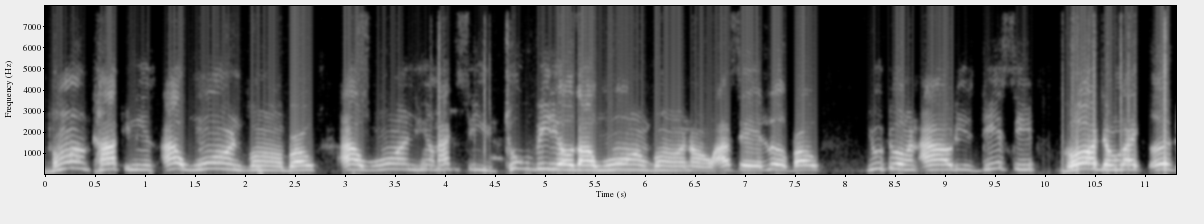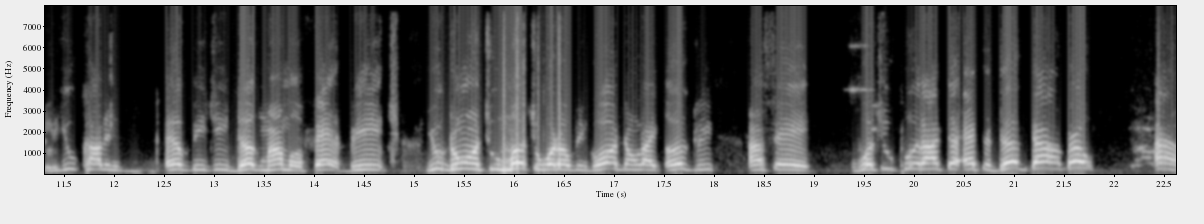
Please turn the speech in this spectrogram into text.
Von cockiness, I warned Von, bro. I warned him. I can see two videos I warned Von on. I said, look, bro, you doing all this dissing. God don't like ugly. You calling FBG Duck Mama a fat bitch. You doing too much or whatever. God don't like ugly. I said, what you put out there at the duck down, bro. I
